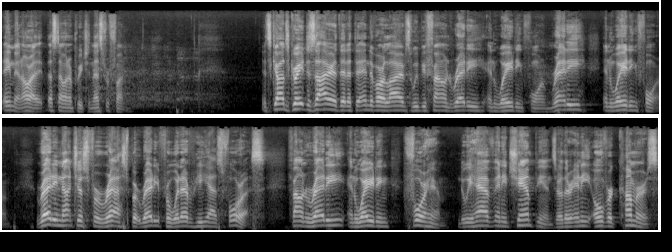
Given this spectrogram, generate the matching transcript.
Amen. All right, that's not what I'm preaching. That's for fun. It's God's great desire that at the end of our lives we be found ready and waiting for Him. Ready and waiting for Him. Ready not just for rest, but ready for whatever He has for us. Found ready and waiting for Him. Do we have any champions? Are there any overcomers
